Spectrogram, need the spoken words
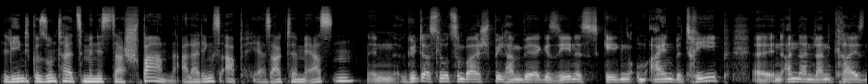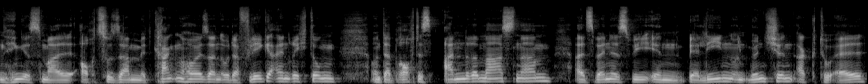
lehnt Gesundheitsminister Spahn allerdings ab. Er sagte im ersten. In Gütersloh zum Beispiel haben wir gesehen, es ging um einen Betrieb. Äh, in anderen Landkreisen hing es mal auch zusammen mit Krankenhäusern oder Pflegeeinrichtungen. Und da braucht es andere Maßnahmen, als wenn es wie in Berlin und München aktuell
